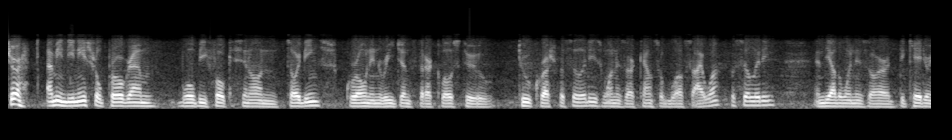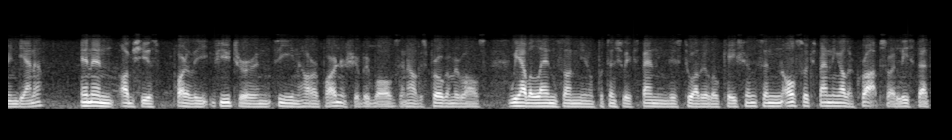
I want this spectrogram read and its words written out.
Sure. I mean, the initial program will be focusing on soybeans grown in regions that are close to two crush facilities. One is our Council Bluffs, Iowa facility, and the other one is our Decatur, Indiana. And then, obviously, as part of the future and seeing how our partnership evolves and how this program evolves, we have a lens on you know potentially expanding this to other locations and also expanding other crops. So at least that's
